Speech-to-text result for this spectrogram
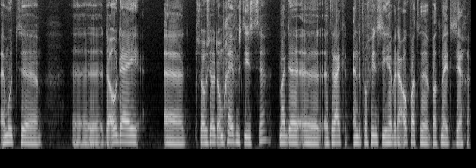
Er moet de OD, eh, sowieso de omgevingsdiensten... maar de, het Rijk en de provincie hebben daar ook wat, wat mee te zeggen.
